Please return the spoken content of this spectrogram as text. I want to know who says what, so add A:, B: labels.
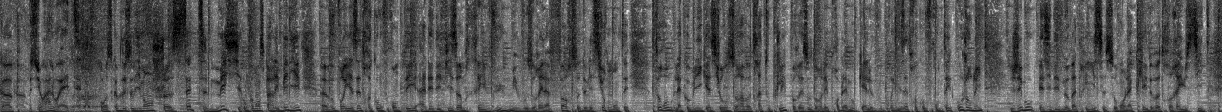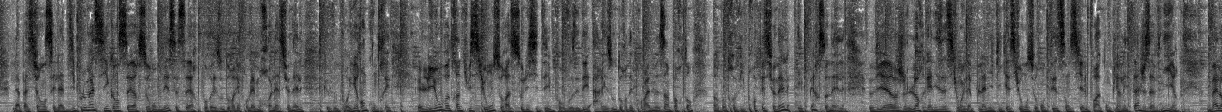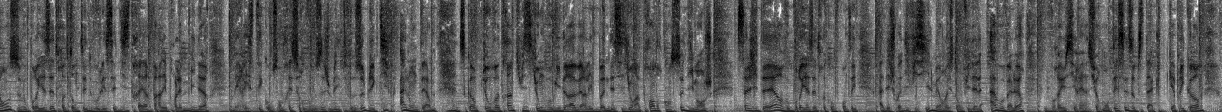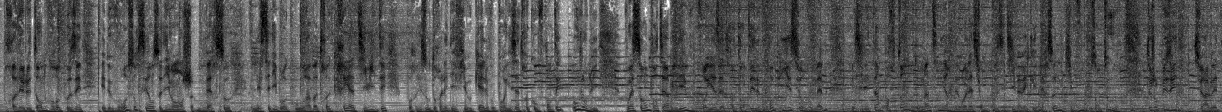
A: l'horoscope sur Alouette.
B: Horoscope de ce dimanche 7 mai. On commence par les béliers. Euh, Vous pourriez être confronté à des défis imprévus, mais vous aurez la force de les surmonter. Taureau, la communication sera votre atout clé pour résoudre les problèmes auxquels vous pourriez être confronté aujourd'hui. Gémeaux, les idées novatrices seront la clé de votre réussite. La patience et la diplomatie cancer seront nécessaires pour résoudre les problèmes relationnels que vous pourriez rencontrer. Lion, votre intuition sera sollicitée pour vous aider à résoudre des problèmes importants dans votre vie professionnelle et personnelle. Vierge, l'organisation et la planification seront essentielles pour accomplir les tâches à venir. Balance, vous pourriez être tenté de vous laisser distraire par des problèmes mineurs, mais restez concentré sur vos vos objectifs à long terme. Scorpion, votre intuition vous guidera vers les bonnes décisions à prendre en ce dimanche. Sagittaire, vous pourriez être confronté à des choix difficiles, mais en restant fidèle à vos valeurs, vous réussirez à surmonter ces obstacles. Capricorne, prenez le temps de vous reposer et de vous ressourcer en ce dimanche. Verseau, laissez libre cours à votre créativité pour résoudre les défis auxquels vous pourriez être confronté aujourd'hui. Poisson, pour terminer, vous pourriez être tenté de vous replier sur vous-même, mais il est important de maintenir des relations positives avec les personnes qui vous entourent. Toujours plus vite sur Alouette.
